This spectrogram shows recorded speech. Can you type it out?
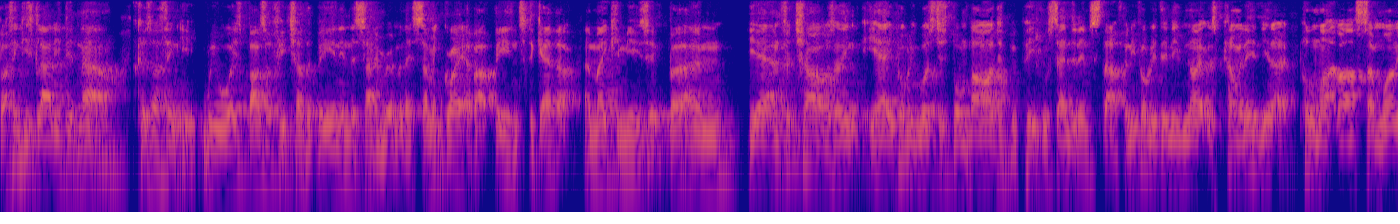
But I think he's glad he did now because I think we always buzz off each other being in the same room, and there's something great about being together and making music. But um, yeah, and for Charles, I think yeah, he probably was just bombarded with people sending him stuff, and he probably didn't even know it was coming in. You know, Paul might have asked someone,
